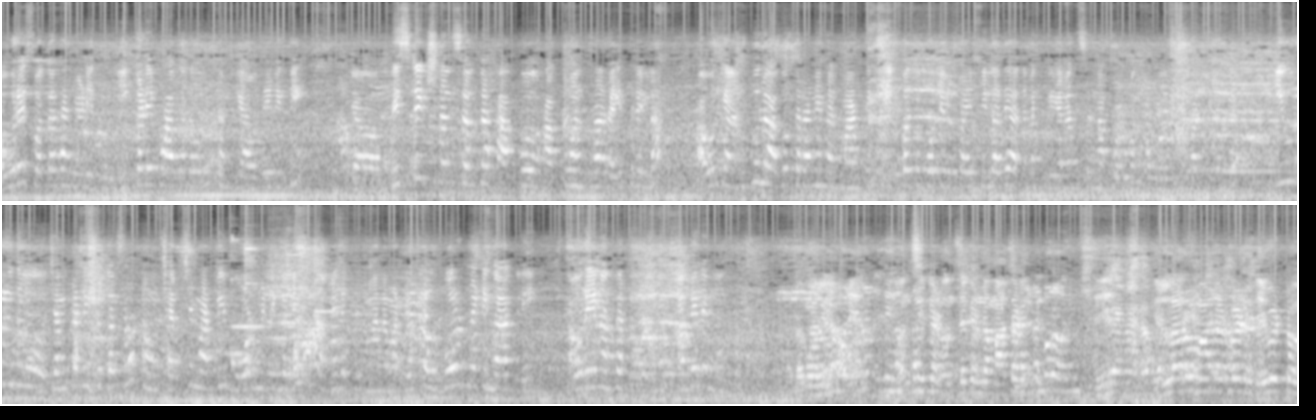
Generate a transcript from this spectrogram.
ಅವರೇ ಸ್ವತಃ ಹೇಳಿದ್ರು ಈ ಕಡೆ ಭಾಗದವರು ನಮ್ಗೆ ಯಾವುದೇ ರೀತಿ ರಿಸ್ಟ್ರಿಕ್ಷನ್ಸ್ ಅಂತ ಹಾಕೋ ಹಾಕುವಂತಹ ರೈತರಿಲ್ಲ ಅವ್ರಿಗೆ ಅನುಕೂಲ ಆಗೋ ತರಾನೇ ನಾನು ಮಾಡ್ತೀನಿ ಇಪ್ಪತ್ತು ಕೋಟಿ ರೂಪಾಯಿ ಬಿಲ್ ಅದೇ ಅದನ್ನ ಕ್ಲಿಯರೆನ್ಸ್ ಅನ್ನ ಕೊಡುವಂತ ವ್ಯವಸ್ಥೆ ಇವ್ರದ್ದು ಜಮಖಂಡಿ ಶುಗರ್ಸ್ ನಾವು ಚರ್ಚೆ ಮಾಡ್ತೀವಿ ಬೋರ್ಡ್ ಮೀಟಿಂಗ್ ಅಲ್ಲಿ ಆಮೇಲೆ ತೀರ್ಮಾನ ಮಾಡ್ತೀವಿ ಅವ್ರು ಬೋರ್ಡ್ ಮೀಟಿಂಗ್ ಆಗ್ಲಿ ಅವ್ರೇನಂತ ನೋಡೋಣ ಆಮೇಲೆ ಮುಂದೆ ಒಂದ್ ಸೆಕೆಂಡ್ ಒಂದ್ ಸೆಕೆಂಡ್ ನಾ ಮಾತಾಡ್ತೀನಿ ಎಲ್ಲರೂ ಮಾತಾಡ್ಬೇಡ್ರಿ ದಯವಿಟ್ಟು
